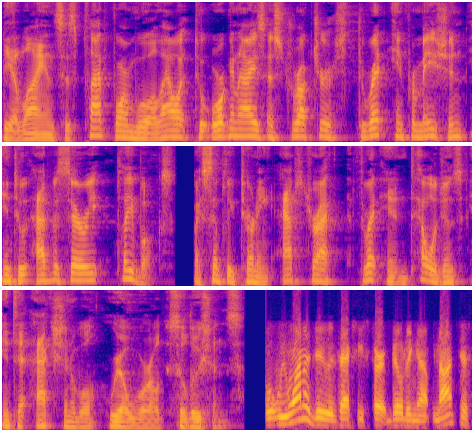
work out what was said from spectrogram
the Alliance's platform will allow it to organize and structure threat information into adversary playbooks by simply turning abstract threat intelligence into actionable real world solutions. What we want to do is actually start building up not just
